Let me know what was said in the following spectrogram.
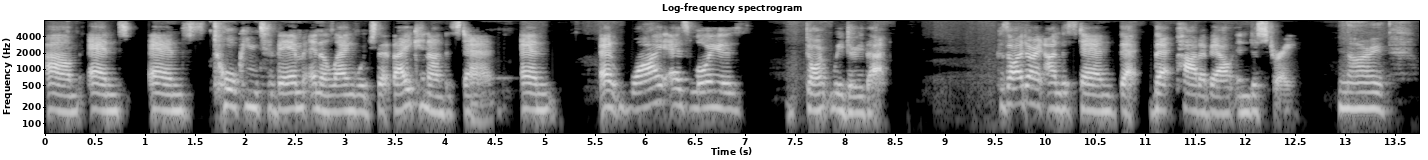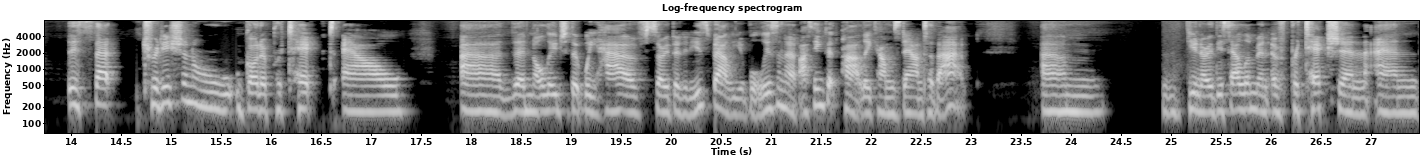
Um, and and talking to them in a language that they can understand. And and why as lawyers don't we do that? Because I don't understand that that part of our industry. No, it's that traditional got to protect our uh, the knowledge that we have so that it is valuable, isn't it? I think it partly comes down to that. Um, you know, this element of protection and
